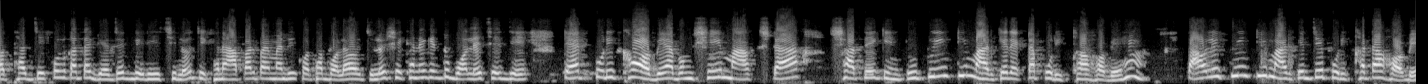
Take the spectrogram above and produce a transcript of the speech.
অর্থাৎ যে কলকাতা গ্যাজেট বেরিয়েছিল, যেখানে আপার প্রাইমারির কথা বলা হয়েছিল, সেখানে কিন্তু বলেছে যে ট্যাট পরীক্ষা হবে এবং সেই মার্কসটা সাথে কিন্তু টোয়েন্টি মার্কের একটা পরীক্ষা হবে হ্যাঁ? তাহলে টোয়েন্টি মার্কের যে পরীক্ষাটা হবে,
